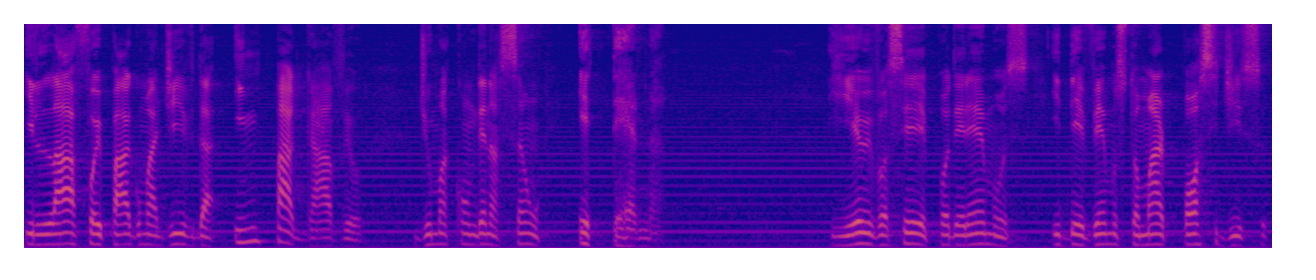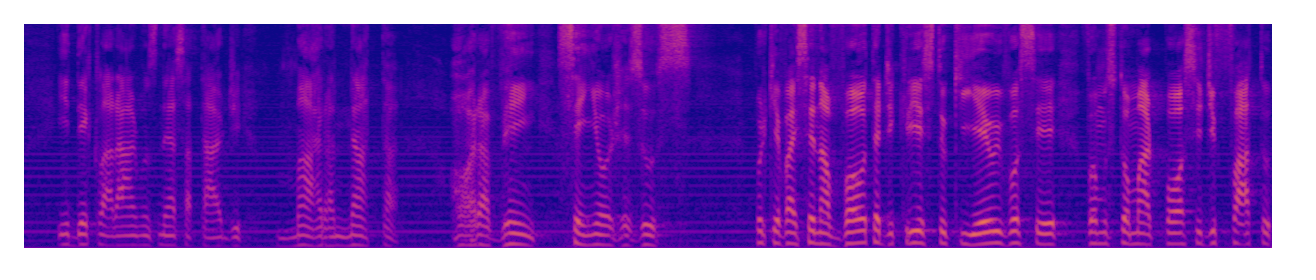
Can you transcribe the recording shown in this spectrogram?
E lá foi paga uma dívida impagável de uma condenação eterna. E eu e você poderemos e devemos tomar posse disso e declararmos nessa tarde: Maranata, ora vem, Senhor Jesus. Porque vai ser na volta de Cristo que eu e você vamos tomar posse de fato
